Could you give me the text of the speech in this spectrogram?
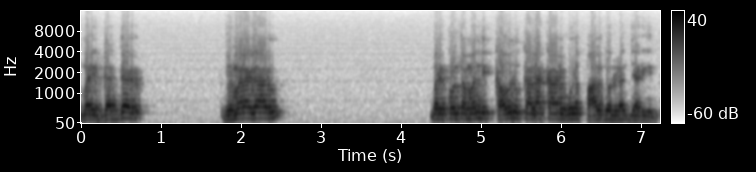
మరి గద్దర్ విమల గారు మరి కొంతమంది కవులు కళాకారులు కూడా పాల్గొనడం జరిగింది.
